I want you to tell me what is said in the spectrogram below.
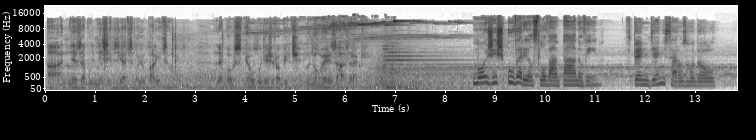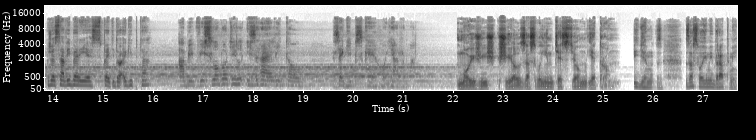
A nezabudni si vziať svoju palicu, lebo s ňou budeš robiť mnohé zázraky. Mojžiš uveril slovám pánovým. V ten deň sa rozhodol, že sa vyberie späť do Egypta, aby vyslobodil Izraelitov z egyptského jarma. Mojžiš šiel za svojím tesťom Jetrom. Idem z- za svojimi bratmi.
